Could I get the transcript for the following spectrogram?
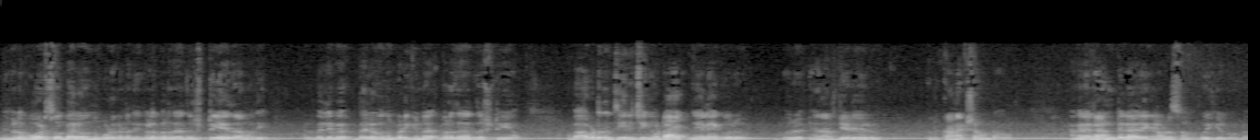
നിങ്ങൾ ഫോഴ്സോ ബലമൊന്നും കൊടുക്കണ്ട. നിങ്ങൾ വെറുതെ ദൃഷ്ടി ചെയ്താൽ മതി. വലിയ ബലമൊന്നും പഠിക്കണ്ട. വെറുതെ ദൃഷ്ടി ചെയ്യാം അപ്പോൾ അവിടുന്ന് തിരിച്ചിങ്ങോട്ട് ആജ്ഞയിലേക്ക് ഒരു ഒരു എനർജിയുടെ ഒരു ഒരു കണക്ഷൻ ഉണ്ടാവും. അങ്ങനെ രണ്ട് കാര്യങ്ങൾ അവിടെ സംഭവിക്കുന്നുണ്ട്.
